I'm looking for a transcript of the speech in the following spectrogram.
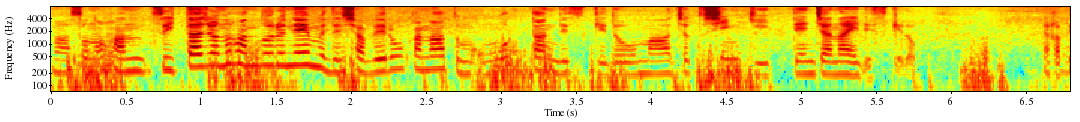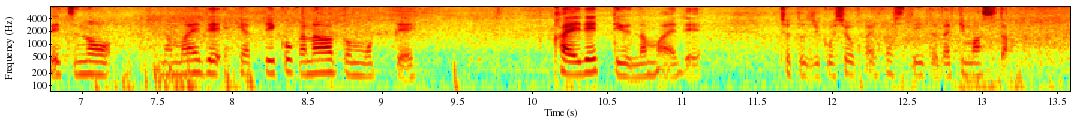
まあ、そのハンツイッター上のハンドルネームで喋ろうかなとも思ったんですけど、まあ、ちょっと心機一転じゃないですけどなんか別の名前でやっていこうかなと思って楓っていう名前でちょっと自己紹介させていただきました。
